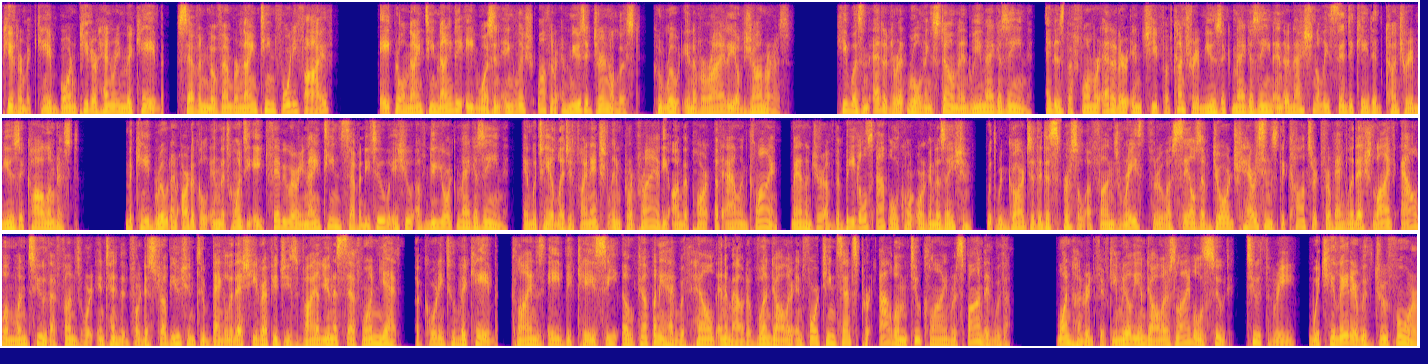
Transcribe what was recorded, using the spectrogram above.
Peter McCabe born Peter Henry McCabe, 7 November 1945? April 1998 was an English author and music journalist, who wrote in a variety of genres. He was an editor at Rolling Stone and Oui magazine, and is the former editor-in-chief of Country Music magazine and a nationally syndicated country music columnist. McCabe wrote an article in the 28 February 1972 issue of New York Magazine, in which he alleged financial impropriety on the part of Allen Klein, manager of the Beatles' Apple Corps organization, with regard to the dispersal of funds raised through a sales of George Harrison's The Concert for Bangladesh live album 1-2 The funds were intended for distribution to Bangladeshi refugees via UNICEF 1 yet, according to McCabe, Klein's ABKCO company had withheld an amount of $1.14 per album. 2 Klein responded with a $150 million libel suit, 2-3, which he later withdrew for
